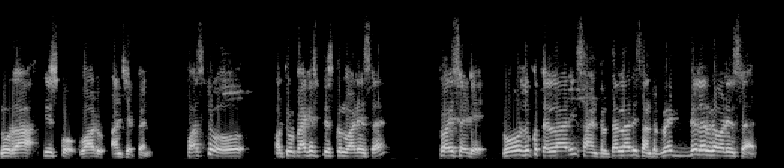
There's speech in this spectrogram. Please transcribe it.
నువ్వు రా తీసుకో వాడు అని చెప్పాను. ఫస్ట్ టూ ప్యాకెట్స్ తీసుకుని వాడాను సార్. ట్వైస్ ఏ డే రోజుకు తెల్లారి సాయంత్రం తెల్లారి సాయంత్రం రెగ్యులర్గా పడింది సార్.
